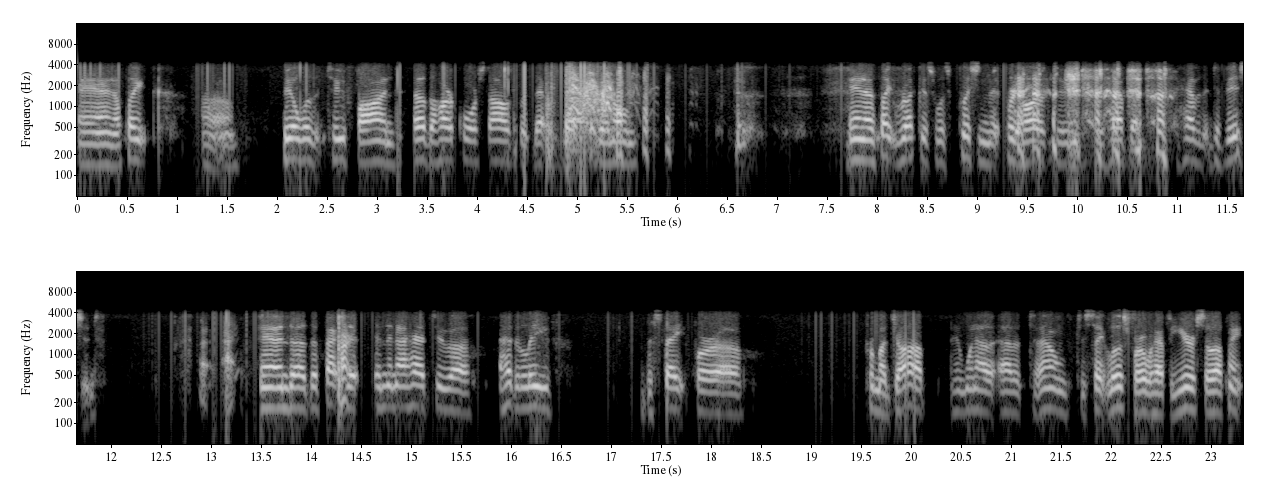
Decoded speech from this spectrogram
and I think uh, Bill wasn't too fond of the hardcore styles, but that was what was going on. And I think Ruckus was pushing it pretty hard to, to have that have the division. And uh, the fact that, and then I had to, uh, I had to leave the state for uh, for my job, and went out out of town to St. Louis for over half a year. So I think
